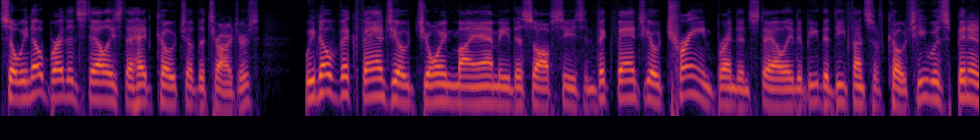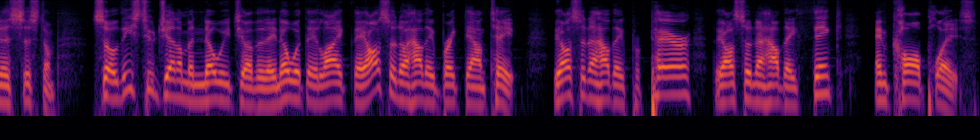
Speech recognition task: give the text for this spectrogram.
So we know Brandon Staley's the head coach of the Chargers. We know Vic Fangio joined Miami this offseason. Vic Fangio trained Brandon Staley to be the defensive coach. He was been in his system. So these two gentlemen know each other. They know what they like. They also know how they break down tape. They also know how they prepare. They also know how they think and call plays.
